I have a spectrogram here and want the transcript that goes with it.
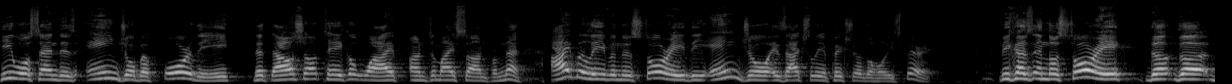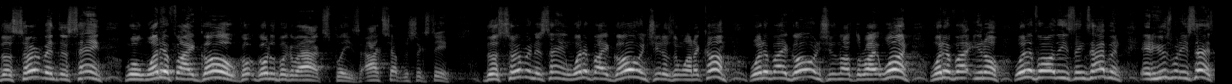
he will send his angel before thee, that thou shalt take a wife unto my son from them. I believe in this story, the angel is actually a picture of the Holy Spirit. Because in the story, the, the, the servant is saying, Well, what if I go? go? Go to the book of Acts, please. Acts chapter 16. The servant is saying, What if I go and she doesn't want to come? What if I go and she's not the right one? What if I, you know, what if all these things happen? And here's what he says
